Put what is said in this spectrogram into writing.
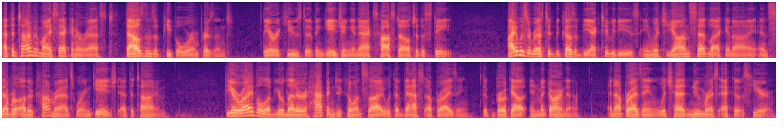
At the time of my second arrest, thousands of people were imprisoned. They are accused of engaging in acts hostile to the state. I was arrested because of the activities in which Jan Sedlak and I and several other comrades were engaged at the time. The arrival of your letter happened to coincide with a vast uprising that broke out in Magarna, an uprising which had numerous echoes here.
